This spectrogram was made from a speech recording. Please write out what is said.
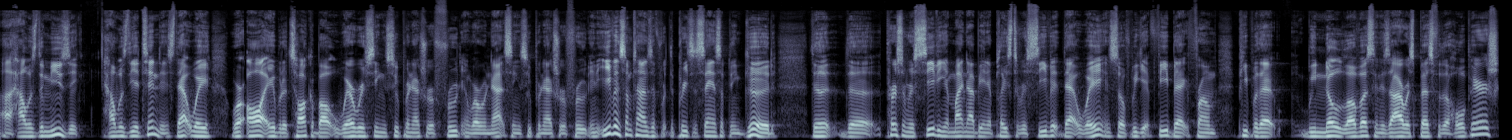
Uh, how was the music? How was the attendance? That way, we're all able to talk about where we're seeing supernatural fruit and where we're not seeing supernatural fruit. And even sometimes, if the priest is saying something good, the the person receiving it might not be in a place to receive it that way. And so, if we get feedback from people that we know love us and desire what's best for the whole parish,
